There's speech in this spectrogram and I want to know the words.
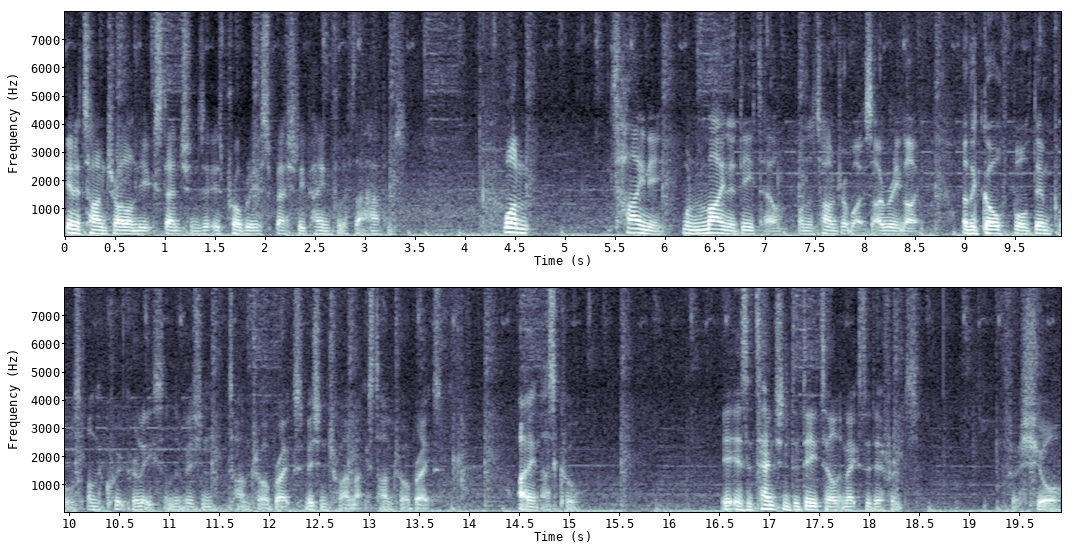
in a time trial on the extensions, it is probably especially painful if that happens. One tiny, one minor detail on the time trial bikes that I really like are the golf ball dimples on the quick release on the Vision time trial brakes, Vision Trimax time trial brakes. I think that's cool. It is attention to detail that makes the difference, for sure.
